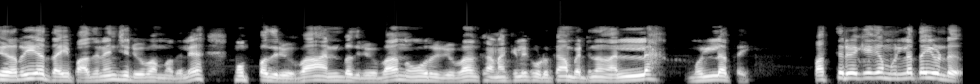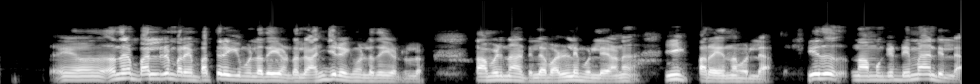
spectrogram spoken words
ചെറിയ തൈ പതിനഞ്ച് രൂപ മുതൽ മുപ്പത് രൂപ അൻപത് രൂപ നൂറ് രൂപ കണക്കിൽ കൊടുക്കാൻ പറ്റുന്ന നല്ല മുല്ലത്തൈ. പത്ത് രൂപയ്ക്കൊക്കെ മുല്ലത്തൈ ഉണ്ട്. അന്നേരം പലരും പറയും പത്ത് രൂപയ്ക്ക് മുല്ല തൈ ഉണ്ടല്ലോ അഞ്ച് രൂപയ്ക്ക് മുല്ല തൈ ഉണ്ടല്ലോ തമിഴ്നാട്ടിലെ വള്ളി മുല്ലയാണ് ഈ പറയുന്ന മുല്ല. ഇത് നമുക്ക് ഡിമാൻഡ് ഇല്ല.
